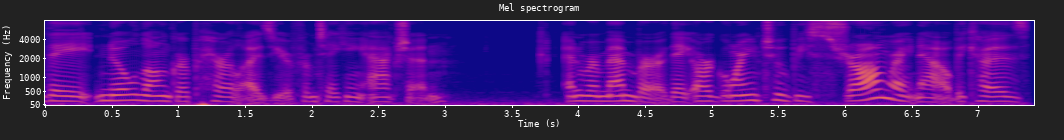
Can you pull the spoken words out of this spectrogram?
they no longer paralyze you from taking action. And remember, they are going to be strong right now because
